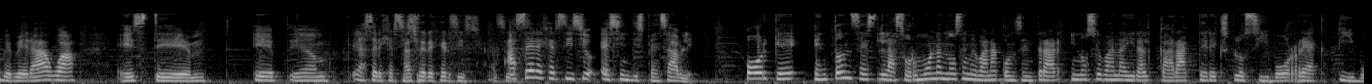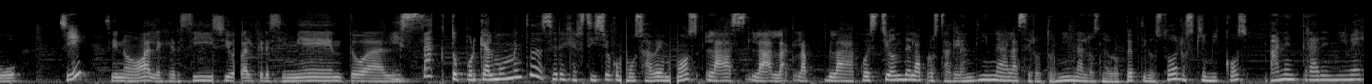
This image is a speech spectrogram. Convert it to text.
beber agua, este, eh, eh, hacer ejercicio. Hacer ejercicio. Así es. Hacer ejercicio es indispensable porque entonces las hormonas no se me van a concentrar y no se van a ir al carácter explosivo, reactivo, ¿sí? Sino al ejercicio, al crecimiento, al... Exacto, porque al momento de hacer ejercicio, como sabemos, las, la, la, la, la cuestión de la prostaglandina, la serotonina, los neuropéptidos, todos los químicos van a entrar en nivel.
